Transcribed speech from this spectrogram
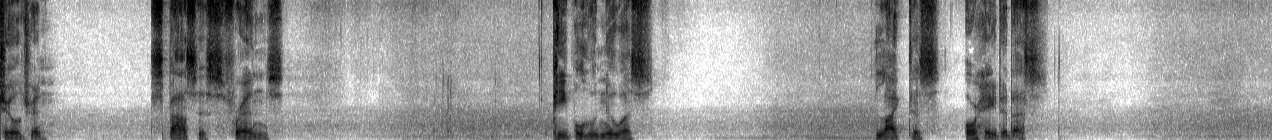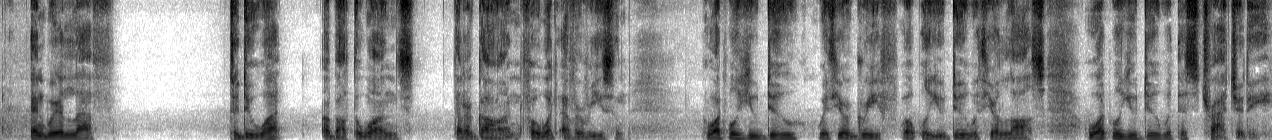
Children, spouses, friends, people who knew us, liked us, or hated us. And we're left to do what about the ones that are gone for whatever reason? What will you do with your grief? What will you do with your loss? What will you do with this tragedy?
